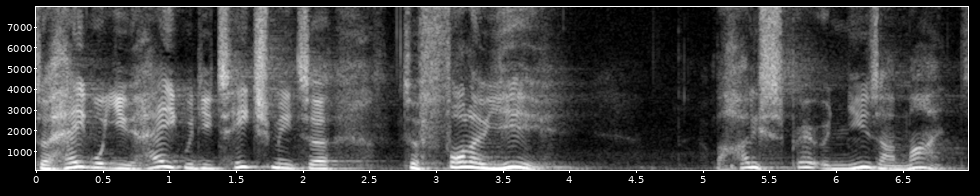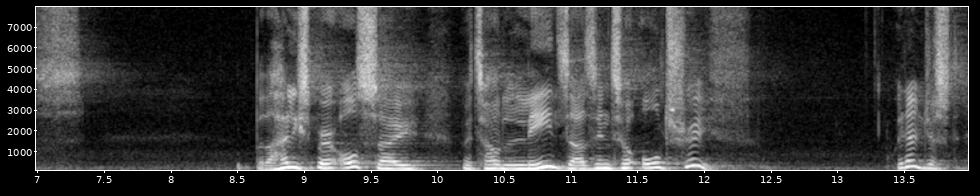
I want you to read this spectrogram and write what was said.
to hate what you hate? Would you teach me to, to follow you? The Holy Spirit renews our minds. But the Holy Spirit also, we're told, leads us into all truth. We don't just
